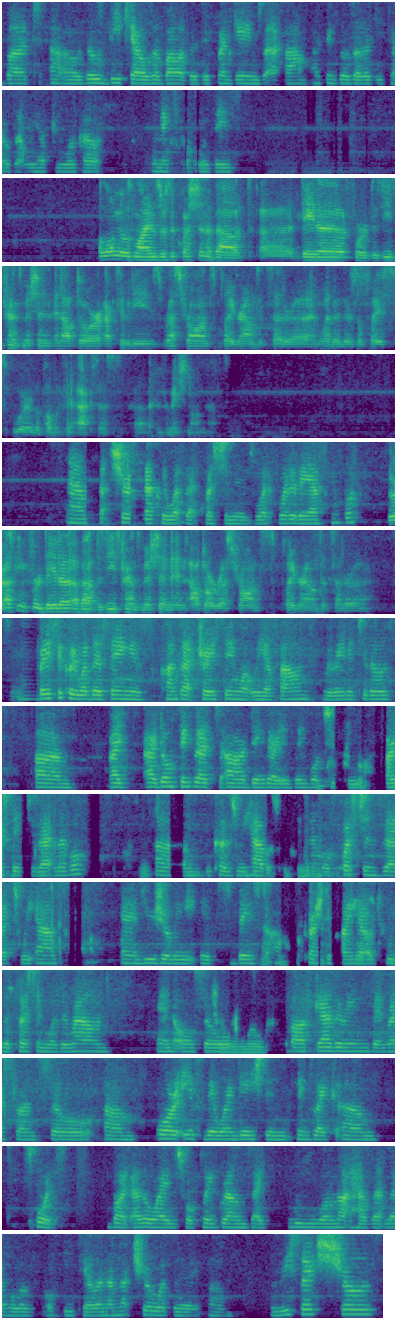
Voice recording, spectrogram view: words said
But uh, those details about the different games, uh, um, I think those are the details that we have to work out the next couple of days along those lines, there's a question about uh, data for disease transmission and outdoor activities, restaurants, playgrounds, et cetera, and whether there's a place where the public can access uh, information on that. I'm not sure exactly what that question is. What, what are they asking for? They're asking for data about disease transmission in outdoor restaurants, playgrounds, et cetera. So. Basically what they're saying is contact tracing, what we have found related to those. Um, I, I don't think that our data is able to parse it to that level um, because we have a number of questions that we ask and usually it's based on trying to find out who the person was around and also about gatherings and restaurants. So, um, or if they were engaged in things like um, sports, but otherwise for playgrounds, I we will not have that level of, of detail. And I'm not sure what the um, research shows.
